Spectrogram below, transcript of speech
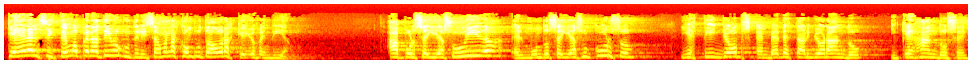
que era el sistema operativo que utilizaban las computadoras que ellos vendían. Apple seguía su vida, el mundo seguía su curso, Y Steve Jobs, en vez de estar llorando y quejándose,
